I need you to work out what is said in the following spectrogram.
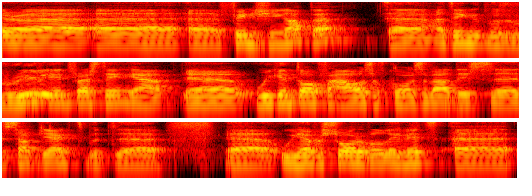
are uh, uh, uh, finishing up. Eh? Uh, I think it was really interesting. Yeah, uh, we can talk for hours, of course, about this uh, subject, but uh, uh, we have a sort of a limit. Uh,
